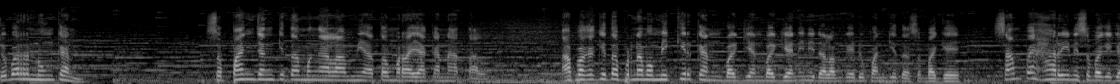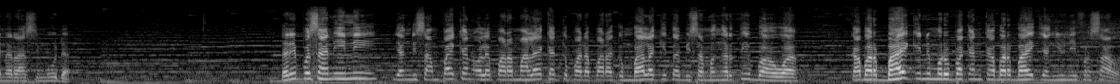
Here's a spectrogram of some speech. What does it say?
Coba renungkan sepanjang kita mengalami atau merayakan Natal, apakah kita pernah memikirkan bagian-bagian ini dalam kehidupan kita sebagai sampai hari ini sebagai generasi muda? Dari pesan ini yang disampaikan oleh para malaikat kepada para gembala kita bisa mengerti bahwa kabar baik ini merupakan kabar baik yang universal.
